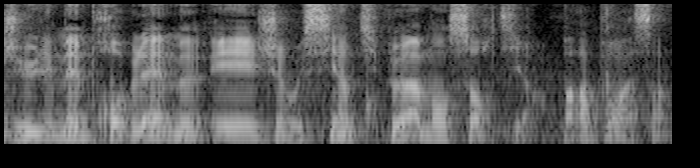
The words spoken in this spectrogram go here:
j'ai eu les mêmes problèmes et j'ai réussi un petit peu à m'en sortir par rapport à ça.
